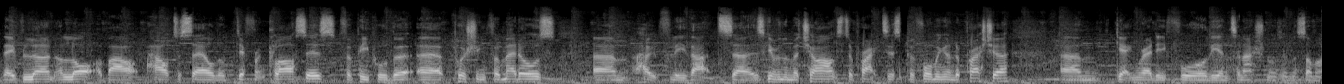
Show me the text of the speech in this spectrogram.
They've learnt a lot about how to sail the different classes. For people that are pushing for medals, um, hopefully that uh, has given them a chance to practice performing under pressure, um, getting ready for the internationals in the summer.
